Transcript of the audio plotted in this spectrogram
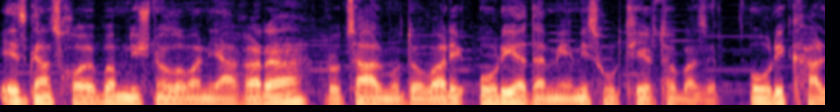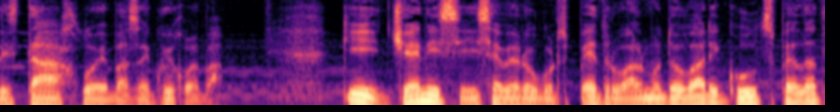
ეს განსხვავება მნიშვნელოვანი აღარაა, როცა ალმოდოვარი ორი ადამიანის ურთიერთობაზე, ორი ქალის დაახლოებაზე გვიყვება. კი, ჯენისი ისევე როგორც პედრო ალმოდოვარი გულწრფელად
